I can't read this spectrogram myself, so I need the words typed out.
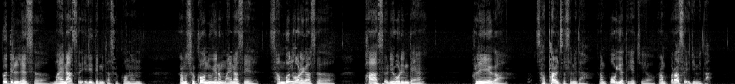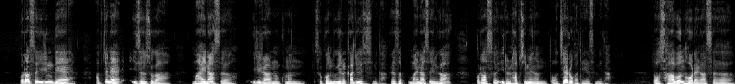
버디를 해서 마이너스 1이 됩니다. 스코어는. 그럼 스코어 누계는 마이너스 1. 3번 홀에 가서 파3 홀인데 플레이어가 4타를 쳤습니다. 그럼 보기가 되겠지요. 그럼 플러스 1입니다. 플러스 1인데 앞전에 이 선수가 마이너스 1이라는 구는 스코어 누계를 가지고 있었습니다. 그래서 마이너스 1과 플러스 1을 합치면 또 제로가 되겠습니다. 또 4번 홀에 가서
